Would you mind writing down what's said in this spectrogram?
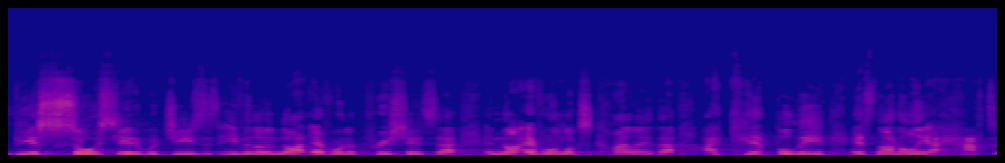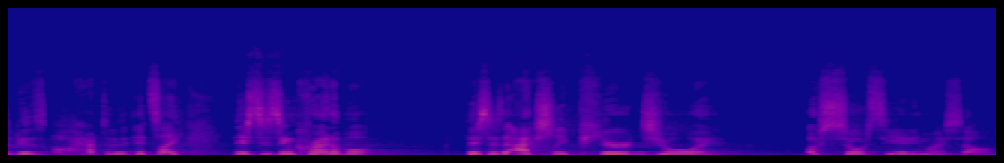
be associated with Jesus, even though not everyone appreciates that and not everyone looks kindly at that. I can't believe it's not only I have to do this, oh, I have to do it. It's like, this is incredible. This is actually pure joy associating myself.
